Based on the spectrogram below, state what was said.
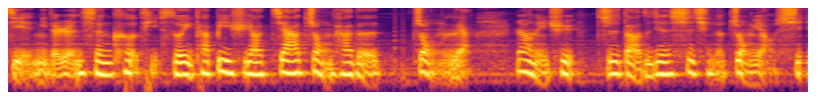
解你的人生课题，所以他必须要加重它的重量，让你去知道这件事情的重要性。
